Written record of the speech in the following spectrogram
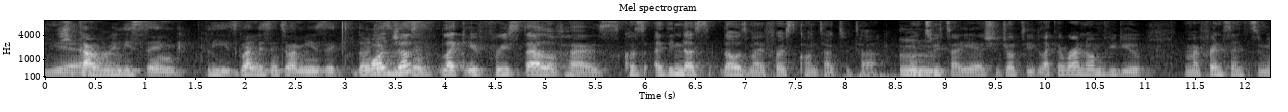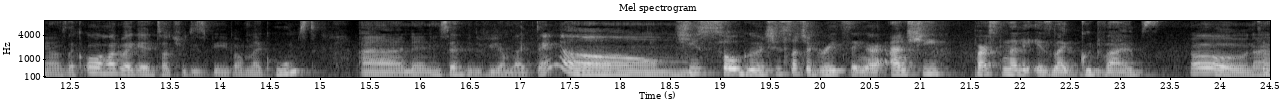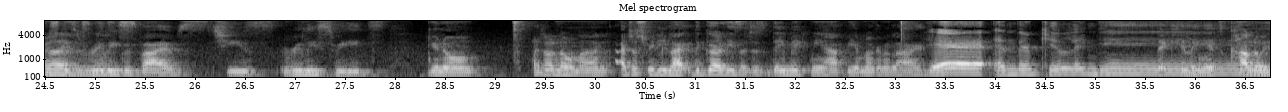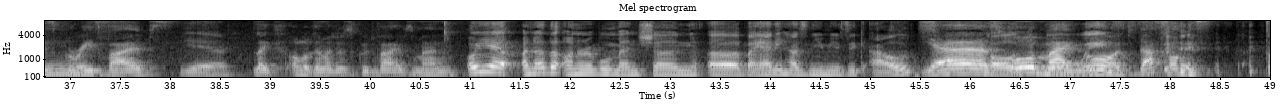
Yeah. She can really sing. Please go and listen to her music. Don't or just, just like a freestyle of hers because i think that's that was my first contact with her on Mm. twitter yeah she dropped it like a random video my friend sent it to me i was like oh how do i get in touch with this babe i'm like whomst and then he sent me the video i'm like damn She's so good. She's such a great singer, and she personally is like good vibes. Oh nice, Tamila nice is really nice. good vibes. She's really sweet. You know, I don't know, man. I just really like the girlies. Are just they make me happy. I'm not gonna lie. yeah and they're killing it They're killing it. Kahlo is great vibes. yeah Like all of them are just good vibes, man. oh yeah another honorable mention uh bayanni has new music out Yes. Oh my Waste. god, that song is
